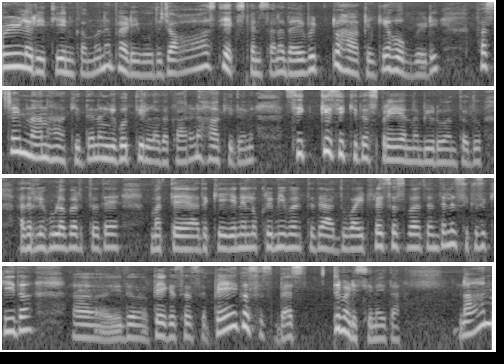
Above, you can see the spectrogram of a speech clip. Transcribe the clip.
ಒಳ್ಳೆ ರೀತಿಯ ಇನ್ಕಮನ್ನು ಪಡಿಬೋದು. ಜಾಸ್ತಿ ಎಕ್ಸ್ಪೆನ್ಸನ್ನು ದಯವಿಟ್ಟು ಹಾಕಲಿಕ್ಕೆ ಹೋಗಬೇಡಿ. ಫಸ್ಟ್ ಟೈಮ್ ನಾನು ಹಾಕಿದ್ದೆ ನನಗೆ ಗೊತ್ತಿಲ್ಲದ ಕಾರಣ ಹಾಕಿದ್ದೇನೆ. ಸಿಕ್ಕಿ ಸಿಕ್ಕಿದ ಸ್ಪ್ರೇಯನ್ನು ಬಿಡುವಂಥದ್ದು. ಅದರಲ್ಲಿ ಹುಳ ಬರ್ತದೆ, ಮತ್ತು ಅದಕ್ಕೆ ಏನೆಲ್ಲೋ ಕ್ರಿಮಿ ಬರ್ತದೆ, ಅದು ವೈಟ್ ಫ್ಲೈಸಸ್ ಬರ್ತದೆ ಅಂತೆಲ್ಲ ಸಿಕ್ಕಿ ಸಿಕ್ಕಿದ ಇದು ಪೇಗಸಸ್ ಪೇಗಸಸ್ ಬೆಸ್ಟ್ ಮೆಡಿಸಿನ್ ಆಯಿತಾ? ನಾನು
